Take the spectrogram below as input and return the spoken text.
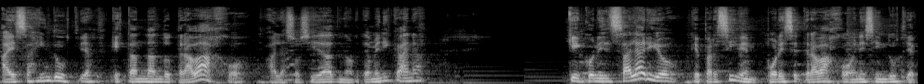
a esas industrias que están dando trabajo a la sociedad norteamericana, que con el salario que perciben por ese trabajo en esa industria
